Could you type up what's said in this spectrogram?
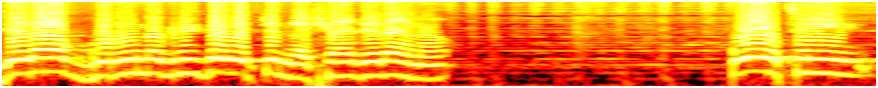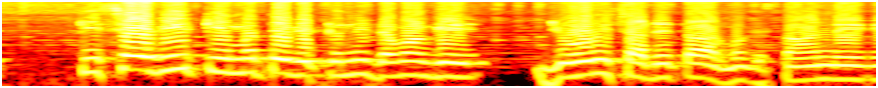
ਜਿਹੜਾ ਗੁਰੂ ਨਗਰੀ ਦੇ ਵਿੱਚ ਨਸ਼ਾ ਜਿਹੜਾ ਹੈ ਨਾ, ਉਹ ਅਸੀਂ ਕਿਸੇ ਵੀ ਕੀਮਤ ਤੇ ਵਿਕਣ ਨਹੀਂ ਦਵਾਂਗੇ, ਜੋ ਵੀ ਸਾਡੇ ਧਾਰਮਿਕ ਸਥਾਨ ਨੇ।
